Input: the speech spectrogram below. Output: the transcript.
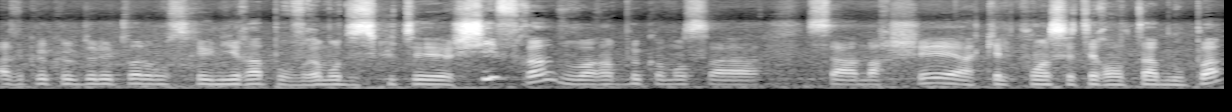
avec le club de l'étoile, on se réunira pour vraiment discuter chiffres, hein, voir un peu comment ça, ça a marché, à quel point c'était rentable ou pas.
